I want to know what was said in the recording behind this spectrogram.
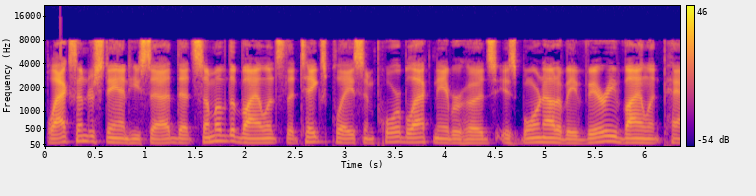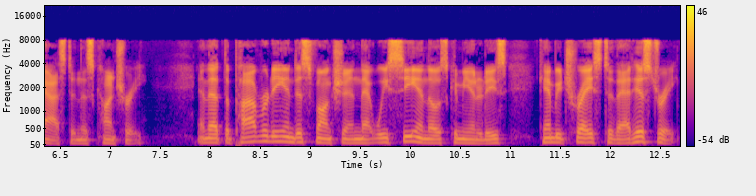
Blacks understand, he said, that some of the violence that takes place in poor black neighborhoods is born out of a very violent past in this country, and that the poverty and dysfunction that we see in those communities can be traced to that history.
